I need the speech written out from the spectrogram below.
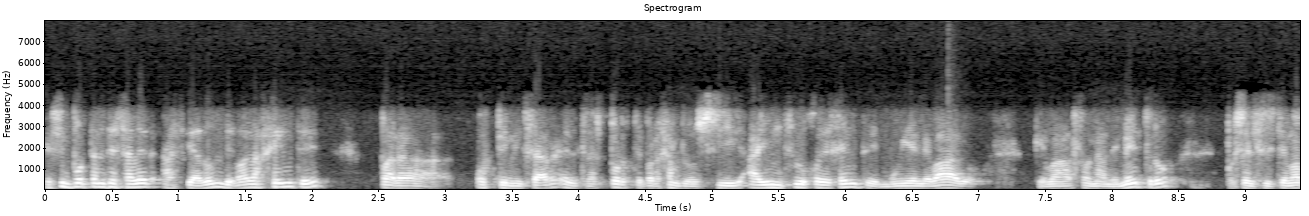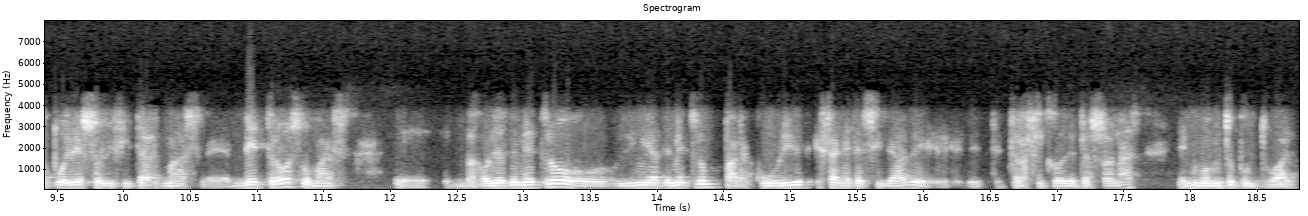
es importante saber hacia dónde va la gente para optimizar el transporte. Por ejemplo, si hay un flujo de gente muy elevado que va a zona de metro, pues el sistema puede solicitar más eh, metros o más eh, vagones de metro o líneas de metro para cubrir esa necesidad de, tráfico de personas en un momento puntual.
